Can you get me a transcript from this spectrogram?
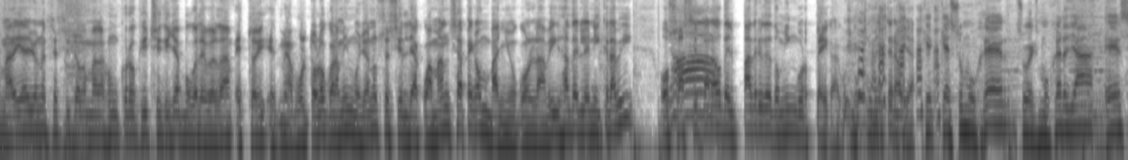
María, yo necesito que me hagas un croquis, chiquilla, porque de verdad estoy, eh, me ha vuelto loco ahora mismo. Ya no sé si el de Aquaman se ha pegado un baño con la hija de Lenny Kravitz o se ha separado del padre de Domingo Ortega. Me he enterado ya. Que, que su mujer, su exmujer ya es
